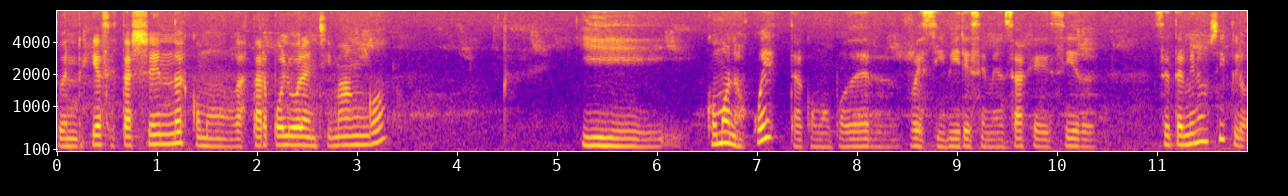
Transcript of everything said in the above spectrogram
tu energía se está yendo, es como gastar pólvora en chimango. Y, ¿Cómo nos cuesta como poder recibir ese mensaje, decir, se terminó un ciclo,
